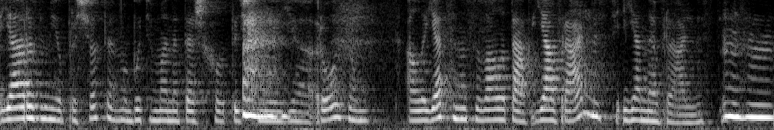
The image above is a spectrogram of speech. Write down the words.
Я розумію, про що ти, мабуть, у мене теж хаотичний розум. Але я це називала так: я в реальності і я не в реальності. Mm-hmm.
